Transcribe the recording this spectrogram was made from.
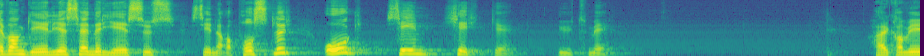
evangeliet sender Jesus sine apostler og sin kirke ut med. Her kan vi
